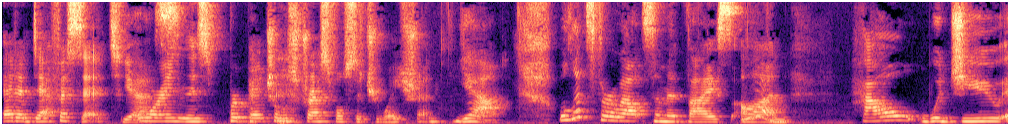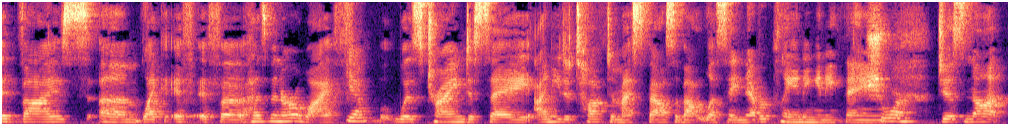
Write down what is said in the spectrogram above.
at a deficit Yes. or in this perpetual stressful situation. yeah. Well, let's throw out some advice on. How would you advise, um, like if, if a husband or a wife Yeah. was trying to say, I need to talk to my spouse about, let's say, never planning anything, Sure. just not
